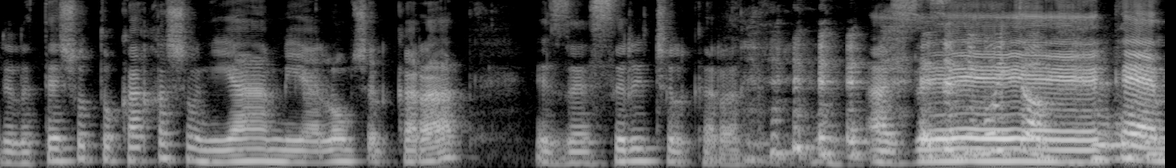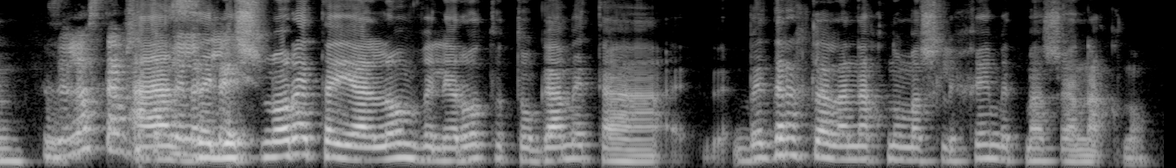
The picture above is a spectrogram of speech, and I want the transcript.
ללטש אותו ככה שהוא נהיה מיהלום של קרת, איזה עשירית של קרת. אז איזה דימוי טוב. כן. זה לא סתם שצריך ללטש. אז לשמור את היהלום ולראות אותו גם את ה... בדרך כלל אנחנו משליכים את מה שאנחנו.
